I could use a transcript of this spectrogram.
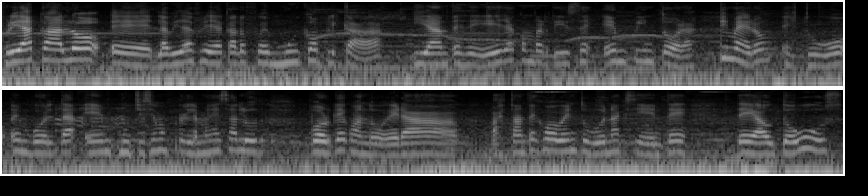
Frida Kahlo, eh, la vida de Frida Kahlo fue muy complicada y antes de ella convertirse en pintora, primero estuvo envuelta en muchísimos problemas de salud porque cuando era bastante joven tuvo un accidente de autobús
